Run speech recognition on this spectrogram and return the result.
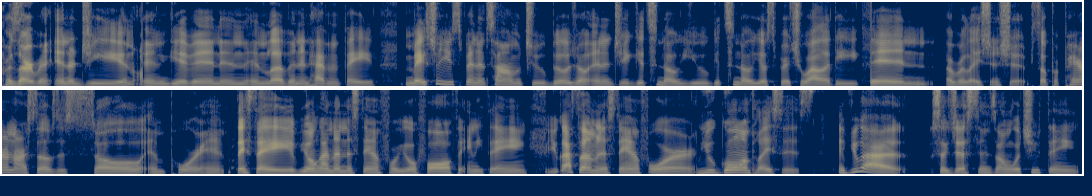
preserving energy and, and giving and, and loving and having faith. Make sure you spending time with you, build your energy, get to know you, get to know your spirituality, then a relationship. So preparing ourselves is so important. They say if you don't got nothing to stand for, you'll fall for anything. If you got something to stand for, you going places. If you got suggestions on what you think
